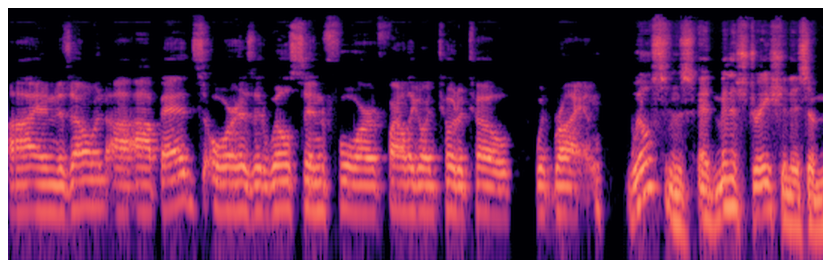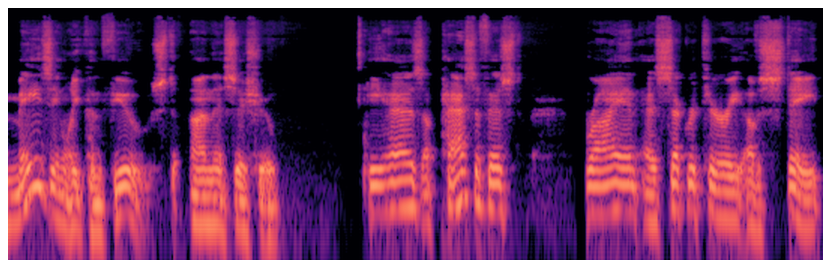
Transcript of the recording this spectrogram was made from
uh, and in his own uh, op eds, or is it Wilson for finally going toe to toe with Bryan? Wilson's administration is amazingly confused on this issue. He has a pacifist Bryan as Secretary of State,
